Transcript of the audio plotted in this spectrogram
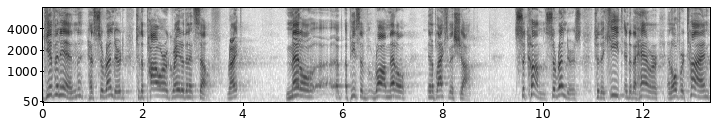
given in, has surrendered to the power greater than itself, right? Metal, a piece of raw metal in a blacksmith shop, succumbs, surrenders to the heat and to the hammer, and over time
